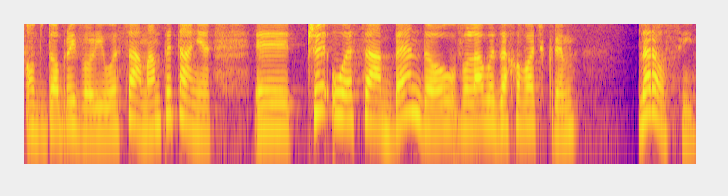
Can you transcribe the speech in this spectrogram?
od dobrej woli USA. Mam pytanie, y, czy USA będą wolały zachować Krym dla Rosji?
